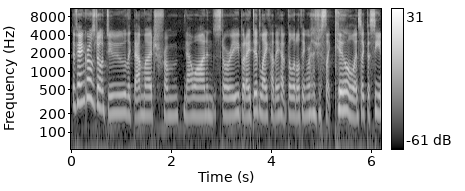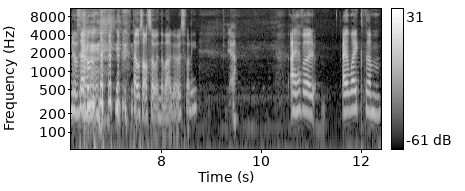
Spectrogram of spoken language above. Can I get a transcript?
the fangirls don't do like that much from now on in the story, but I did like how they have the little thing where they're just like kill. It's like the scene of them. that was also in the manga. It was funny. Yeah. I have a I like them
